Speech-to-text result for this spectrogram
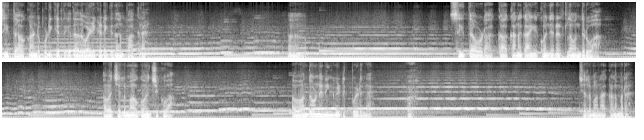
சீதாவை கண்டுபிடிக்கிறதுக்கு ஏதாவது வழி கிடைக்குதான்னு பார்க்குறேன். சீதாவோட அக்கா கனகா இங்கே கொஞ்ச நேரத்தில் வந்துடுவா அவ செல்லமாக கவனிச்சுக்குவா. அவ வந்த உடனே நீங்கள் வீட்டுக்கு போயிடுங்க. செல்லம்மா நான் கிளம்புறேன்.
